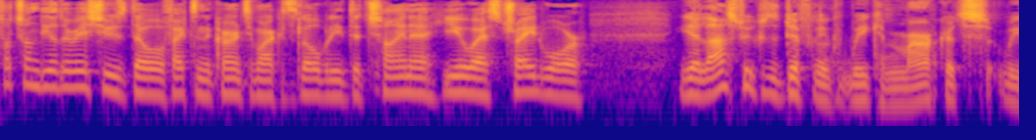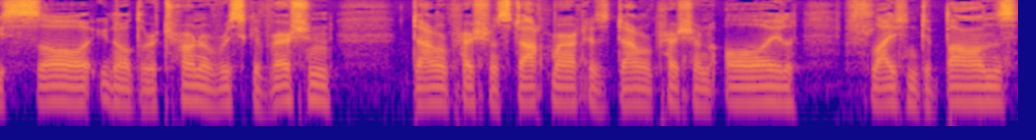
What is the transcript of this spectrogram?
touch on the other issues, though, affecting the currency markets globally the China US trade war. Yeah, last week was a difficult week in markets. We saw, you know, the return of risk aversion, downward pressure on stock markets, downward pressure on oil, flight into bonds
